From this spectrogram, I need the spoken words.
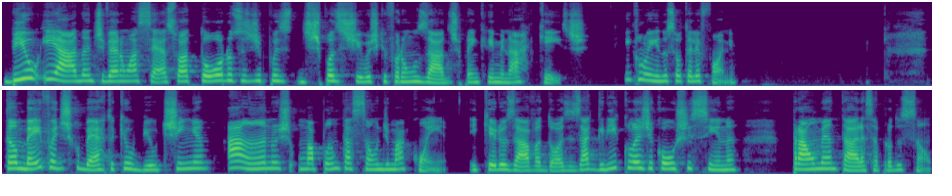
Bill e Adam tiveram acesso a todos os dispositivos que foram usados para incriminar Kate, incluindo seu telefone. Também foi descoberto que o Bill tinha há anos uma plantação de maconha e que ele usava doses agrícolas de colchicina para aumentar essa produção.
